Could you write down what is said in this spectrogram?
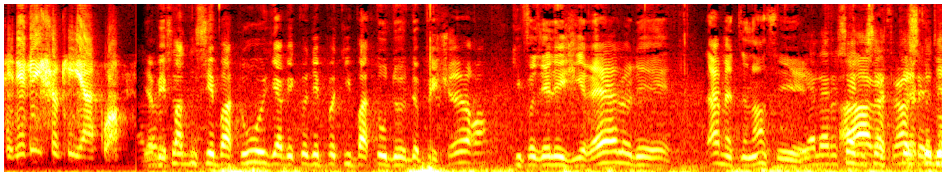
c'est les riches qu'il y a, quoi. Il n'y avait pas tous ces bateaux, il n'y avait que des petits bateaux de, de pêcheurs qui faisaient les girelles. Les... Là, maintenant, c'est. Ah, des des-.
